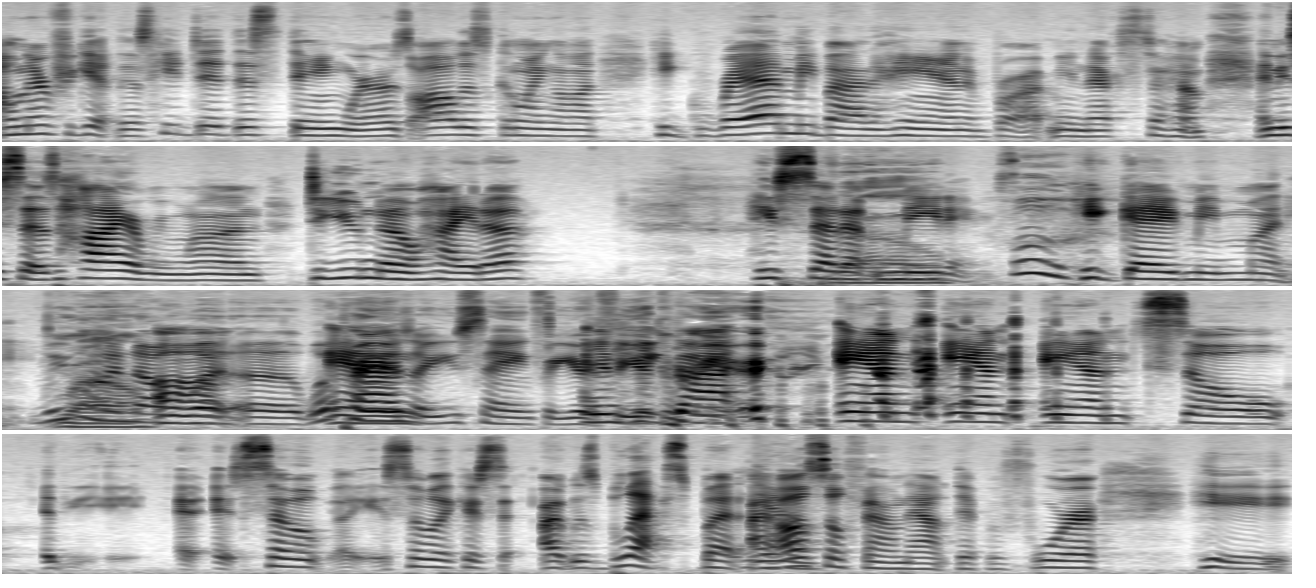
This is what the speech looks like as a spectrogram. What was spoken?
I'll never forget this. He did this thing where as all this going on. He grabbed me by the hand and brought me next to him. And he says, Hi, everyone. Do you know Heide? He set up Wow. meetings. he gave me money we want to know Um, what uh, what prayers are you saying for your and for your he got- career? and and and so uh, so so like I said, I was blessed, but I also found out that before he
